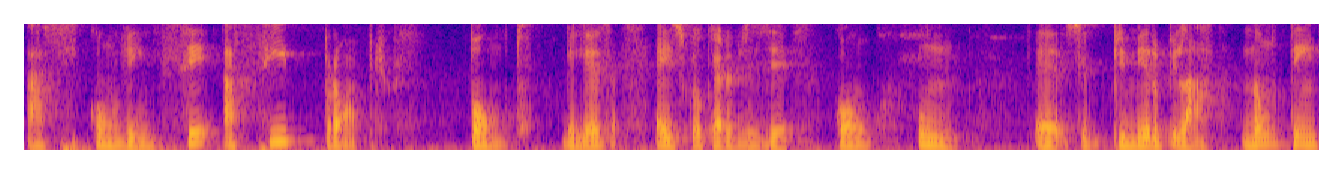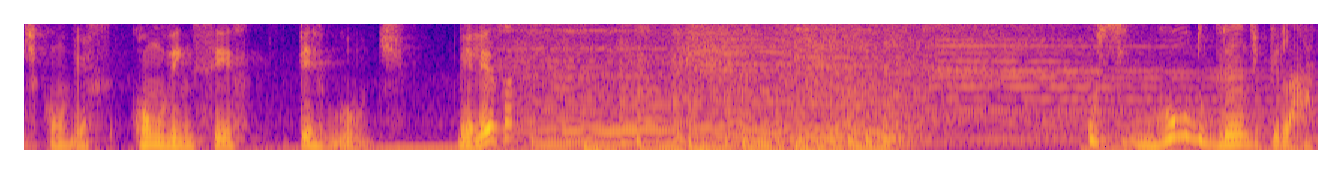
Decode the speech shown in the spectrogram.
a se convencer a si próprio. Ponto. Beleza? É isso que eu quero dizer com um é, esse primeiro pilar. Não tente convencer, pergunte. Beleza? O segundo grande pilar,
